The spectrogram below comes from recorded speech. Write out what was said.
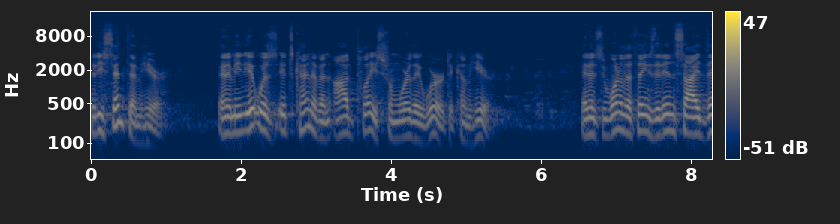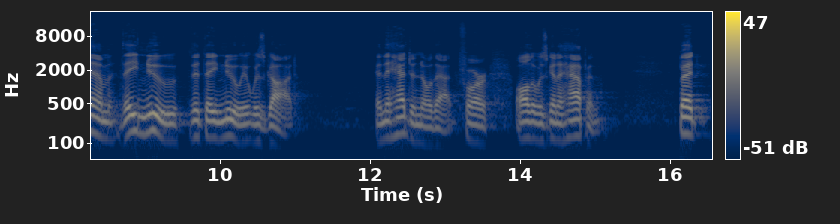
But he sent them here. And I mean, it was, it's kind of an odd place from where they were to come here. And it's one of the things that inside them, they knew that they knew it was God. And they had to know that for all that was going to happen. But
